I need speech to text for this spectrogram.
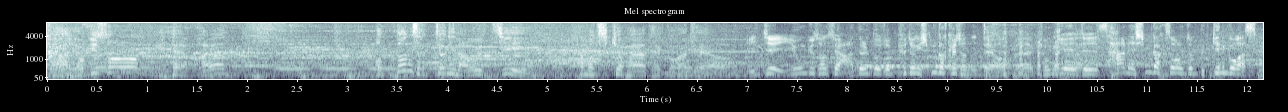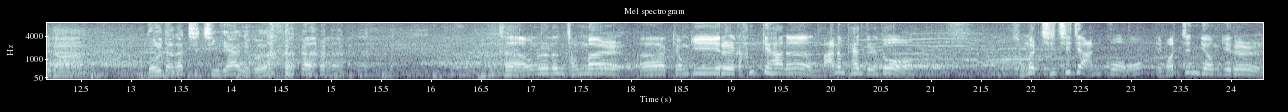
자 여기서 네, 과연 어떤 작전이 나올지 한번 지켜봐야 될 것 같아요. 이제 이용규 선수의 아들도 좀 표정이 심각해졌는데요. 네, 경기에 이제 사안의 심각성을 좀 느끼는 것 같습니다. 놀다가 지친 게 아니고요. 자 오늘은 정말 어, 경기를 함께하는 많은 팬들도 정말 지치지 않고 이 멋진 경기를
